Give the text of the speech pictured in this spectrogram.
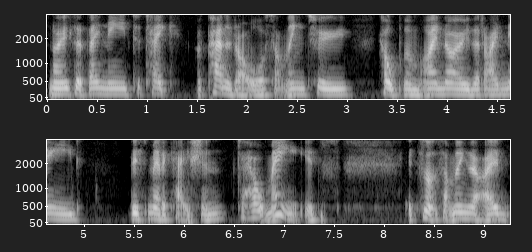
knows that they need to take a Panadol or something to help them. I know that I need this medication to help me. It's it's not something that I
